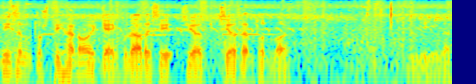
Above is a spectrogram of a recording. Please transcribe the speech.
niin sanotusti ihan oikein kyllä oli si sijoiteltu noin miinat.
